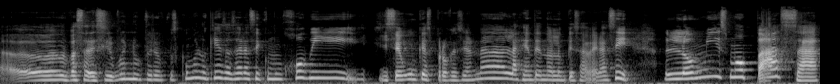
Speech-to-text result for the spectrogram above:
ah, vas a decir, bueno, pero pues ¿cómo lo quieres hacer así como un hobby? Y según que es profesional, la gente no lo empieza a ver así. Lo mismo pasa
